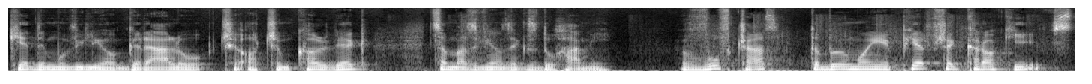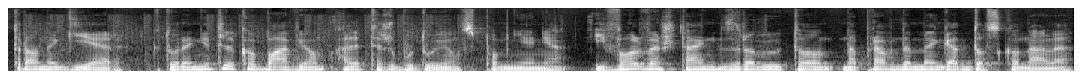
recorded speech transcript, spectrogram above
kiedy mówili o gralu czy o czymkolwiek, co ma związek z duchami. Wówczas to były moje pierwsze kroki w stronę gier, które nie tylko bawią, ale też budują wspomnienia. I Wolfenstein zrobił to naprawdę mega doskonale.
